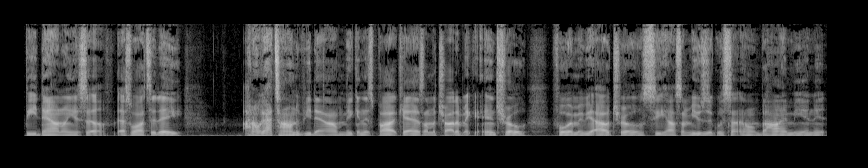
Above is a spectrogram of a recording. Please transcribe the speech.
be down on yourself. That's why today I don't got time to be down. I'm making this podcast. I'm gonna try to make an intro for it, maybe an outro, see how some music was on um, behind me in it.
